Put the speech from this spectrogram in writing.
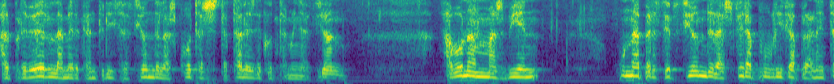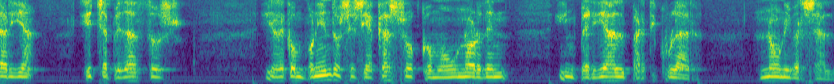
al prever la mercantilización de las cuotas estatales de contaminación, abonan más bien una percepción de la esfera pública planetaria hecha pedazos y recomponiéndose si acaso como un orden imperial particular, no universal.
